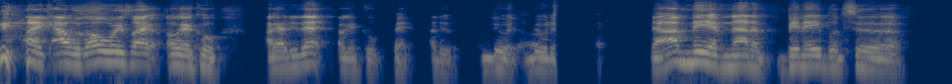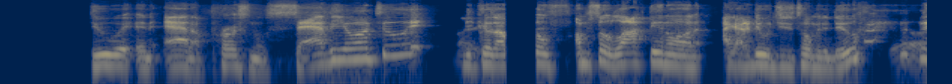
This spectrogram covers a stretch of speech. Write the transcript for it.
like I was always like, okay, cool. I gotta do that. Okay, cool. Bet I do it. I'm doing it. I'm doing it. Now I may have not have been able to do it and add a personal savvy onto it right. because I'm so I'm so locked in on I got to do what you just told me to do. Yeah.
